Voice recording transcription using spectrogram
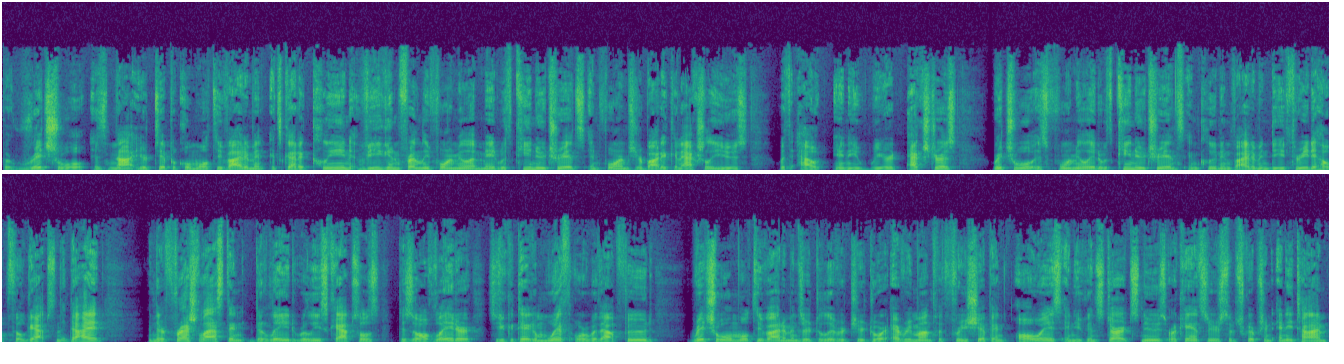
But Ritual is not your typical multivitamin. It's got a clean, vegan friendly formula made with key nutrients and forms your body can actually use without any weird extras. Ritual is formulated with key nutrients, including vitamin D3 to help fill gaps in the diet. And their fresh, lasting, delayed release capsules dissolve later, so you can take them with or without food. Ritual multivitamins are delivered to your door every month with free shipping always, and you can start, snooze, or cancel your subscription anytime.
